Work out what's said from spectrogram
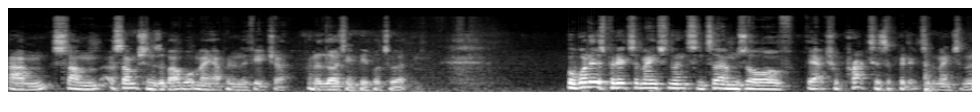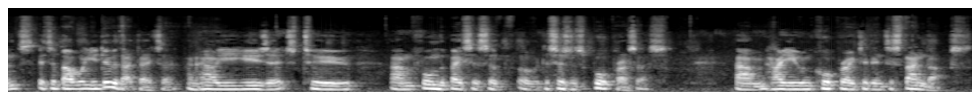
um, some assumptions about what may happen in the future and alerting people to it. But what is predictive maintenance in terms of the actual practice of predictive maintenance? It's about what you do with that data and how you use it to um, form the basis of, of, a decision support process, um, how you incorporate it into stand ups,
